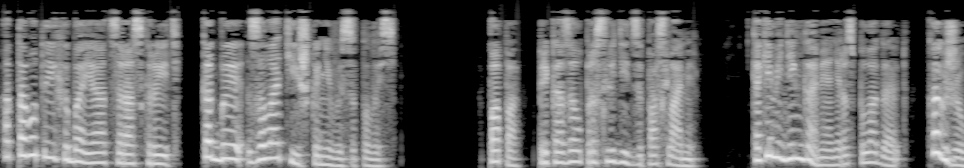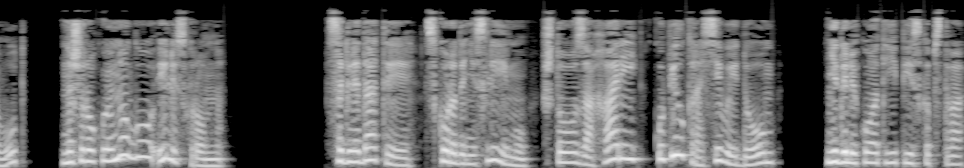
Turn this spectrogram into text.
Оттого-то их и боятся раскрыть, как бы золотишко не высыпалось. Папа приказал проследить за послами. Какими деньгами они располагают, как живут, на широкую ногу или скромно. Соглядатые скоро донесли ему, что Захарий купил красивый дом недалеко от епископства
